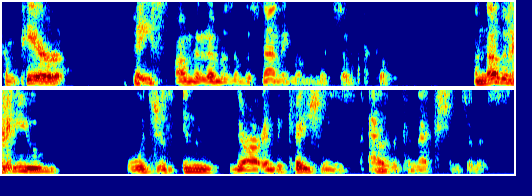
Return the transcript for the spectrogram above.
compare, based on the Rebbe's understanding of the mitzvah another chiyuv, which is in there are indications has a connection to this.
